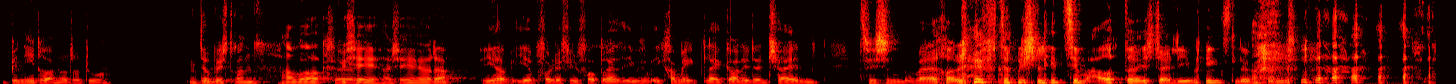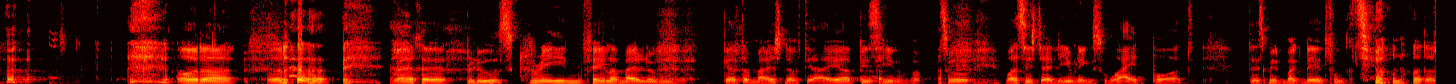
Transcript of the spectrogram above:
bin ich dran oder du? Du bist dran, aber Okay. bist eh, hast eh, oder? Ich habe ich hab voll viel vorbereitet. Ich, ich kann mich gleich gar nicht entscheiden, zwischen welcher Lüftungsschlitz im Auto ist dein Lieblingslüftungsschlitz. oder, oder welche Bluescreen-Fehlermeldung geht am meisten auf die Eier bis hin zu, was ist dein Lieblings-Whiteboard? Das mit Magnetfunktion oder?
